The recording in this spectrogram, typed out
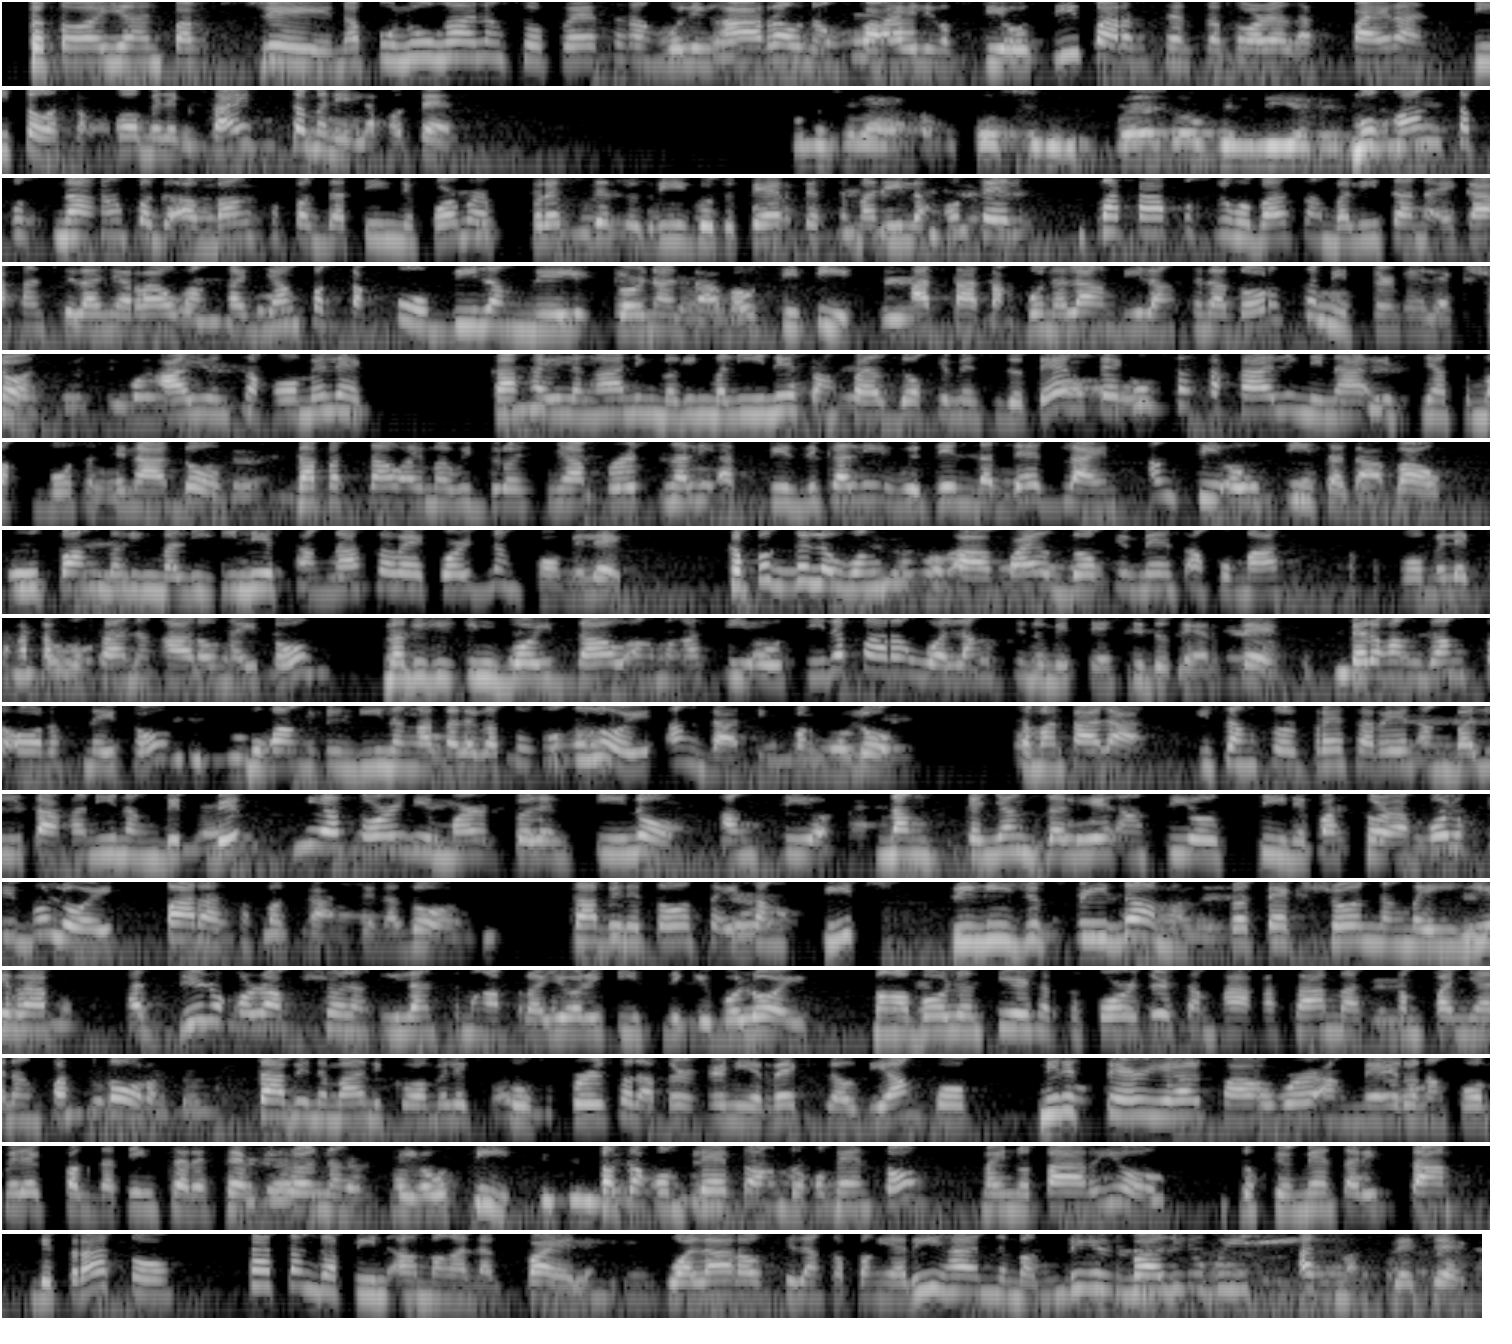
Totoo yan, Pops J. Napuno nga ng sorpresa ang huling araw ng filing of COC para sa senatorial aspirants dito sa Comelec site sa Manila Hotel. Sa lahat, ako po si Wilfredo Bendian. Mukhang tapos na ang pag-aabang sa pagdating ni former President Rodrigo Duterte sa Manila Hotel matapos lumabas ang balita na ikakansela niya raw ang kanyang pagtakbo bilang mayor ng Davao City at tatakbo na lang bilang senador sa midterm elections. Ayon sa COMELEC, kakailanganing maging malinis ang file documents ni Duterte kung sakaling ninais niyang tumakbo sa Senado. Dapat daw ay ma-withdraw niya personally at physically within the deadline ang COC sa Davao upang maging malinis ang nasa record ng COMELEC. Kapag dalawang uh, file documents ang pumasok sa COMELEC sa katapusan ng araw na ito, magiging void daw ang mga COC na parang walang sinumite si Duterte. Pero hanggang sa oras na ito, mukhang hindi na nga talaga tutuloy ang dating Pangulo. Samantala, isang sorpresa rin ang balita kaninang bitbit ni Attorney Mark Tolentino ang CEO, ng kanyang dalhin ang COC ni Pastor Apollo Kibuloy para sa pagkasenador. Sabi nito sa isang speech, religious freedom, protection ng mahihirap at zero corruption ang ilan sa mga priorities ni Kibuloy. Mga volunteers at supporters ang makakasama sa kampanya ng pastor. Sabi naman ni Comelec spokesperson Attorney Rex Laudianco, ministerial power ang meron ng COMELEC pagdating sa reception ng COC. Pagkakompleto ang dokumento, may notaryo, documentary stamp, litrato, tatanggapin ang mga nag-file. Wala raw silang kapangyarihan na mag-re-evaluate at mag-reject.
